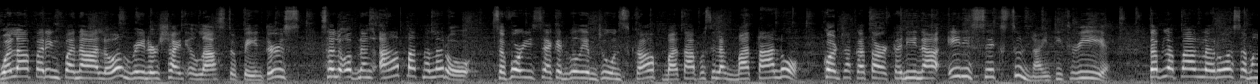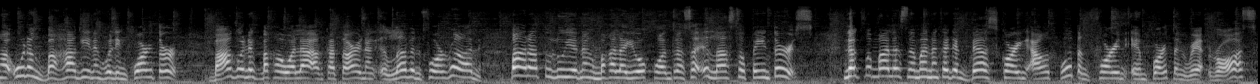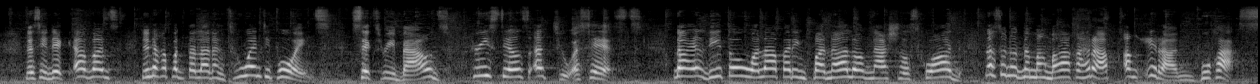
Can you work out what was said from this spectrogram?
Wala pa ring panalo ang Rain or Shine Elasto Painters sa loob ng apat na laro sa 42nd William Jones Cup matapos silang matalo kontra Qatar kanina 86 to 93. Tabla pa ang laro sa mga unang bahagi ng huling quarter bago nagpakawala ang Qatar ng 11-4 run para tuluyan ng makalayo kontra sa Elasto Painters. Nagpamalas naman ang kanyang best scoring output ang foreign import ng Red Ross na si Nick Evans na nakapagtala ng 20 points, 6 rebounds, 3 steals at 2 assists. Dahil dito, wala pa ring panalo ang national squad na sunod namang makakaharap ang Iran bukas.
